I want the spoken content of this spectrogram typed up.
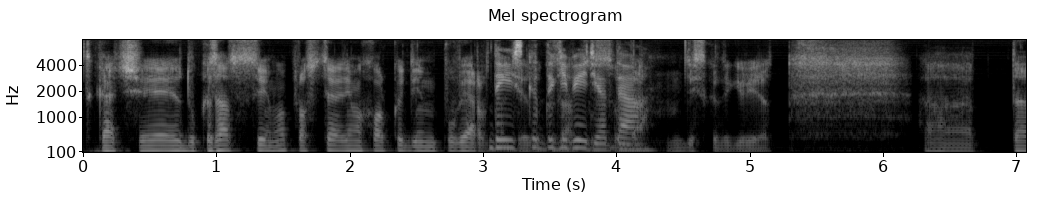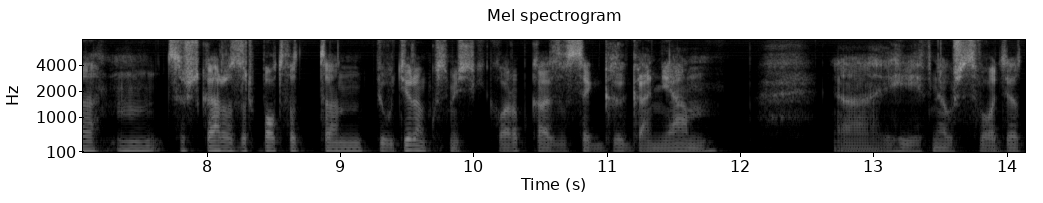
Така че доказателства има, просто трябва да има хора, които да им повярват. Да искат да ги видят, да. да. Да искат да ги видят. Та, също така разработват пилотиран космически кораб, казва се Гаганян. и в него ще се водят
